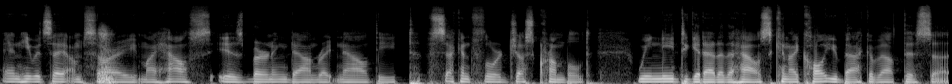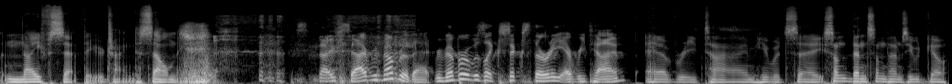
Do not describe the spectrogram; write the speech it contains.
And he would say, I'm sorry, my house is burning down right now. The t- second floor just crumbled. We need to get out of the house. Can I call you back about this uh, knife set that you're trying to sell me? Nice. I remember that. Remember, it was like 6:30 every time. Every time he would say, some, then sometimes he would go,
